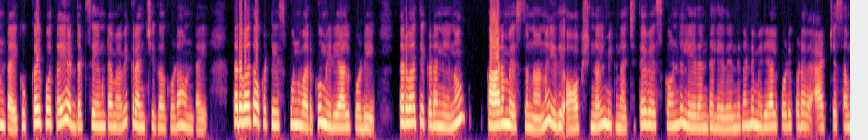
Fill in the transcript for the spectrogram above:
ఉంటాయి. కుక్ అయిపోతాయి. అట్ దట్ సేమ్ టైం అవి క్రంచీగా కూడా ఉంటాయి. తర్వాత ఒక టీ స్పూన్ వరకు మిరియాల పొడి. తర్వాత ఇక్కడ నేను కారం వేస్తున్నాను. ఇది ఆప్షనల్. మీకు నచ్చితే వేసుకోండి లేదంటే లేదు. ఎందుకంటే మిరియాల పొడి కూడా యాడ్ చేసాం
